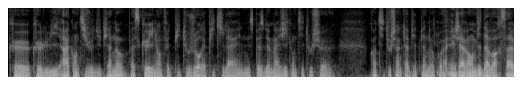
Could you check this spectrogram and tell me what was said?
que, que, lui a quand il joue du piano, parce qu'il en fait depuis toujours et puis qu'il a une espèce de magie quand il touche, euh, quand il touche un clavier de piano. Quoi. Et j'avais envie d'avoir ça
